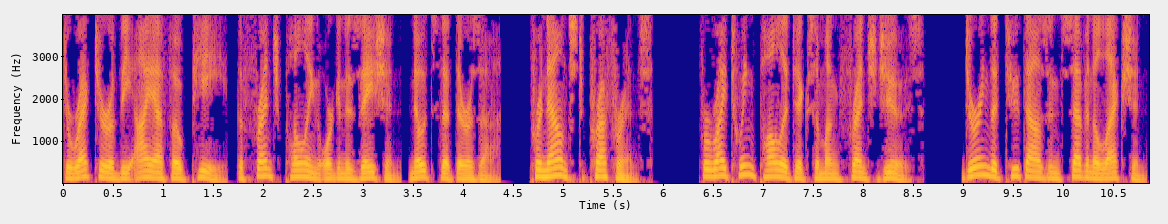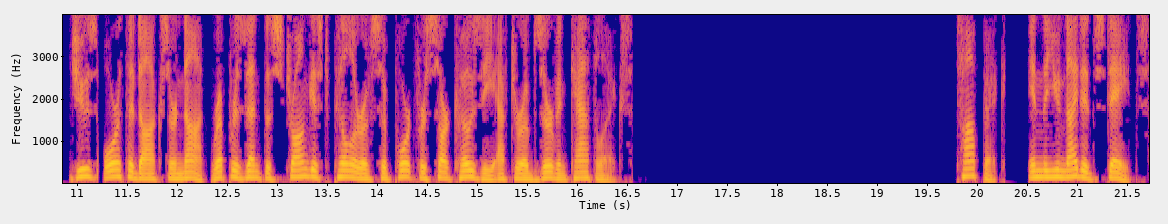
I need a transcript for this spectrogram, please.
director of the IFOP, the French polling organization, notes that there is a «pronounced preference» for right-wing politics among French Jews. During the 2007 election, Jews Orthodox or not represent the strongest pillar of support for Sarkozy after observant Catholics. In the United States.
